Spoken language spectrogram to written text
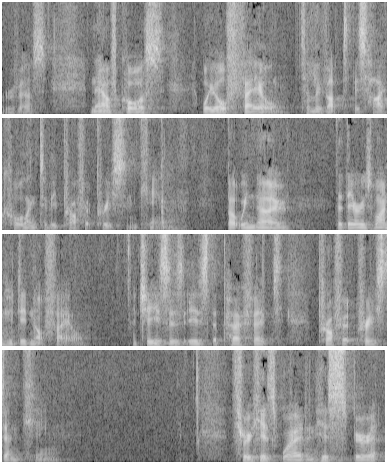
reverse. Now, of course, we all fail to live up to this high calling to be prophet, priest, and king. But we know that there is one who did not fail. Jesus is the perfect prophet, priest, and king. Through his word and his spirit,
